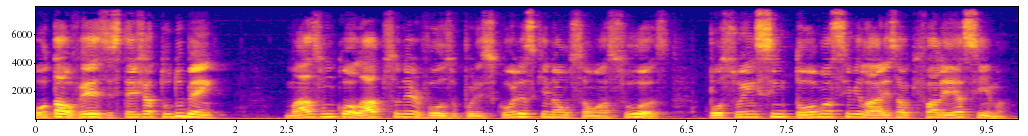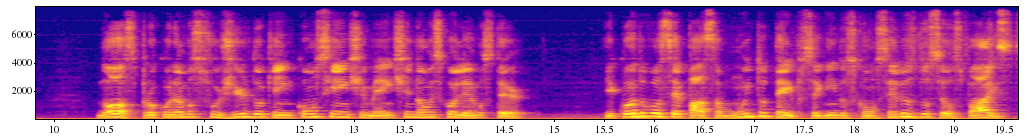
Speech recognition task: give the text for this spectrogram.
Ou talvez esteja tudo bem, mas um colapso nervoso por escolhas que não são as suas possuem sintomas similares ao que falei acima. Nós procuramos fugir do que inconscientemente não escolhemos ter. E quando você passa muito tempo seguindo os conselhos dos seus pais,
